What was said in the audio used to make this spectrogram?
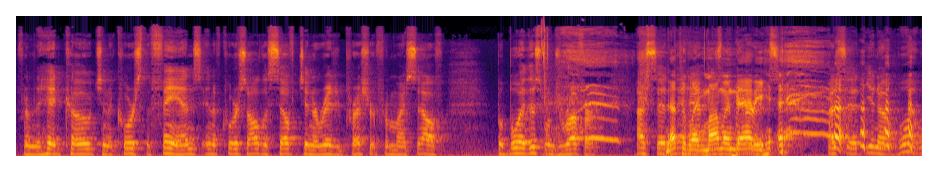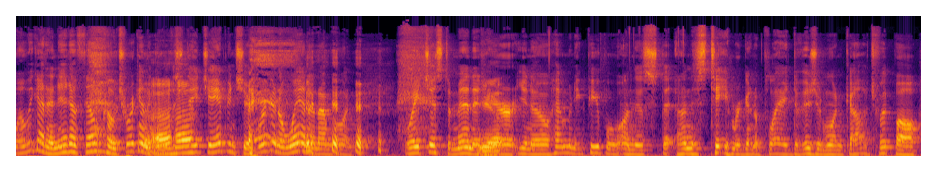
from the head coach, and of course the fans, and of course all the self generated pressure from myself. But boy, this one's rougher. I said, Nothing like mom and daddy." I said, you know, boy, well, we got an NFL coach. We're going to go to Uh-huh. the state championship. We're going to win. And I'm going, wait just a minute Yeah. here. You know, how many people on this st- on this team are going to play Division One college football?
